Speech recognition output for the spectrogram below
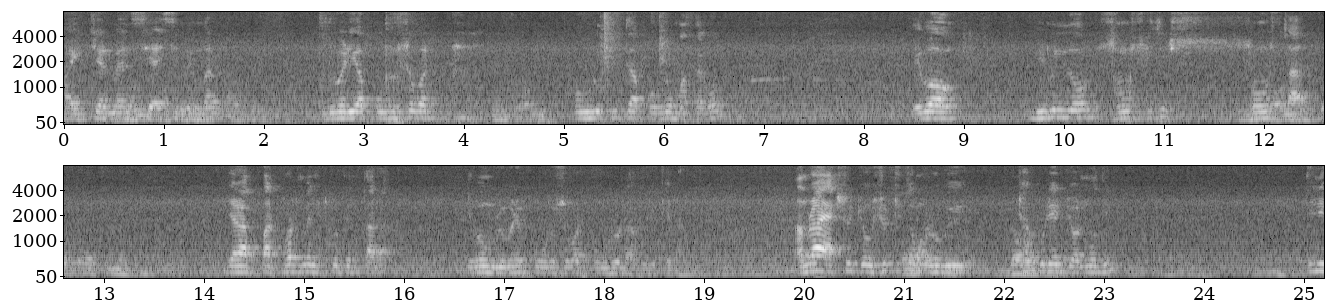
vice chairman, CIC member, Uluberia পৌরসভার পৌরপিতা, পৌর মাতাগণ এবং বিভিন্ন সাংস্কৃতিক সংস্থা যারা পারফরমেন্স করবেন তারা এবং উলুবেড়িয়া পৌরসভার পৌর নাগরিকেরা। আমরা একশো চৌষট্টিতম রবি ঠাকুরের জন্মদিন। তিনি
